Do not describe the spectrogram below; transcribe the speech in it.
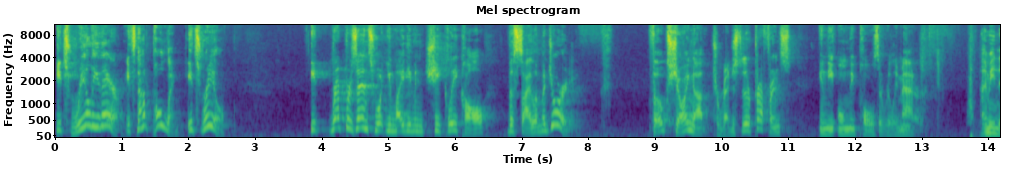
It's really there. It's not polling, it's real. It represents what you might even cheekily call the silent majority. Folks showing up to register their preference in the only polls that really matter. I mean,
